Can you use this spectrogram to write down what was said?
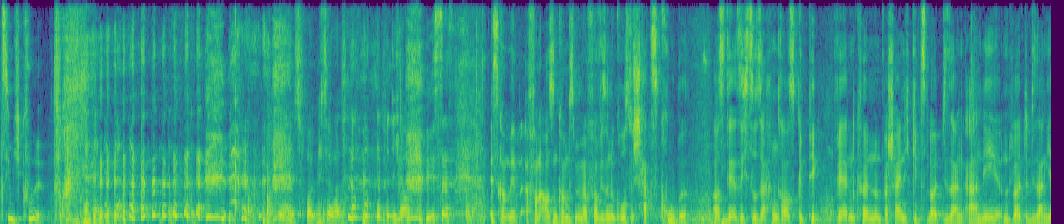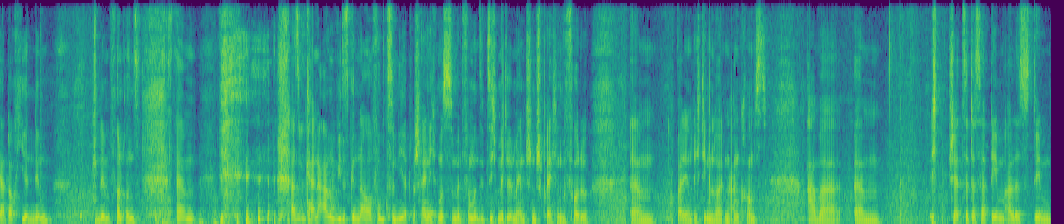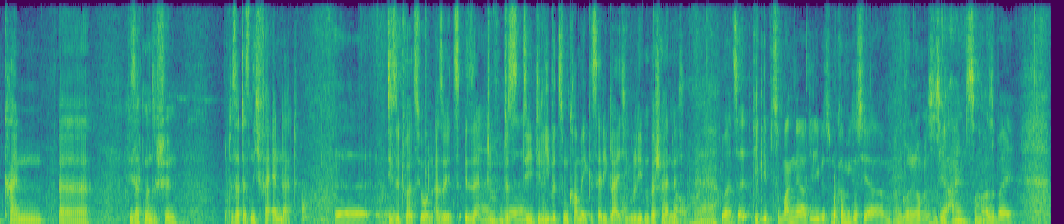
Ziemlich cool. Ja, das freut mich zu hören. Für dich auch. Wie ist das? Es kommt mir, von außen kommt es mir immer vor wie so eine große Schatzgrube, aus der sich so Sachen rausgepickt werden können. Und wahrscheinlich gibt es Leute, die sagen, ah nee, und Leute, die sagen, ja doch, hier nimm, nimm von uns. Ähm, also keine Ahnung, wie das genau funktioniert. Wahrscheinlich musst du mit 75 Mittelmenschen sprechen, bevor du ähm, bei den richtigen Leuten ankommst. Aber ähm, ich schätze, das hat dem alles, dem keinen, äh, wie sagt man so schön, das hat das nicht verändert. Äh, Die Situation. Also jetzt ist ja, Nein, das, äh, die, die Liebe zum Comic ist ja die gleiche geblieben wahrscheinlich. Genau, ja. Du meinst, äh, die Liebe zum Manga, die Liebe zum Comic ist ja, im Grunde genommen ist es ja eins. ne? Also bei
